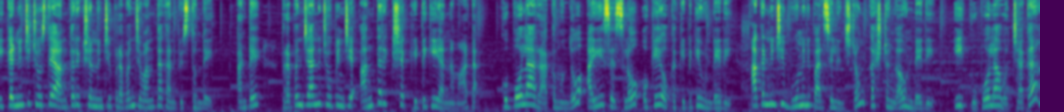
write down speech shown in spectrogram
ఇక్కడి నుంచి చూస్తే అంతరిక్షం నుంచి ప్రపంచమంతా కనిపిస్తుంది. అంటే ప్రపంచాన్ని చూపించే అంతరిక్ష కిటికీ అన్నమాట. కుపోలా రాకముందు ఐఎస్ఎస్లో ఒకే ఒక కిటికీ ఉండేది. అక్కడి నుంచి భూమిని పరిశీలించడం కష్టంగా ఉండేది. ఈ కుపోలా వచ్చాక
